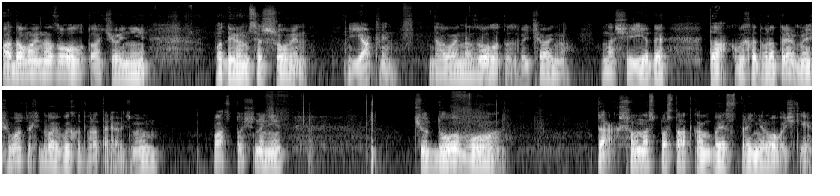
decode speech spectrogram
А давай на золото, а чого ні? Подивимося, що він, як він. Давай на золото, звичайно. У нас ще є де. Так, виход вратаря, м'яч в воздухі, давай виход вратаря візьмемо. Пас точно ні. Чудово. Так, що у нас по статкам без тренувачки?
